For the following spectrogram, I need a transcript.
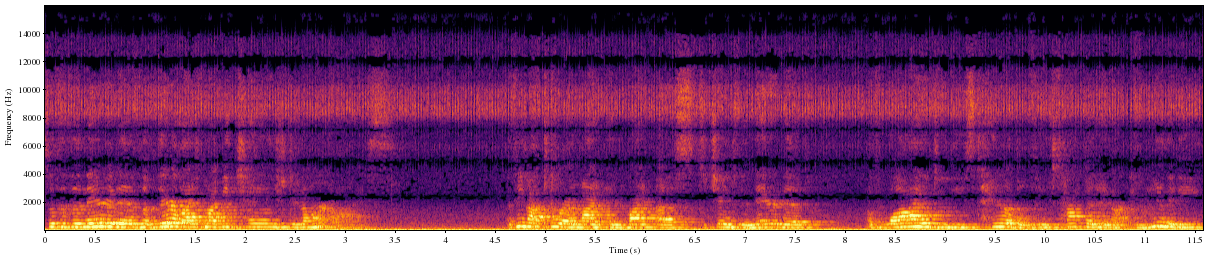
so that the narrative of their life might be changed in our eyes. I think Autura might invite us to change the narrative of why do these terrible things happen in our community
